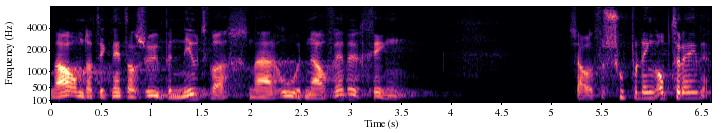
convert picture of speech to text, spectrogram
Nou, omdat ik net als u benieuwd was naar hoe het nou verder ging. Zou er versoepeling optreden?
